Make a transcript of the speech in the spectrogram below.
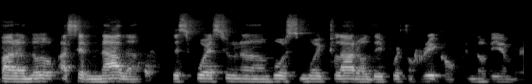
para no hacer nada después de una voz muy clara de Puerto Rico en noviembre.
